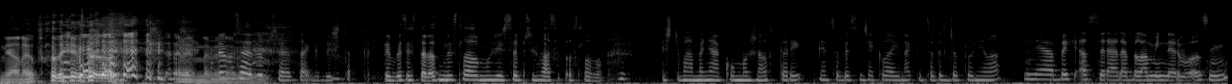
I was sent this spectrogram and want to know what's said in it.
Já neodpovím. nevím, nevím. Dobře, nevím. dobře, tak když tak, kdyby jsi to rozmyslel, můžeš se přihlásit o slovo. Ještě máme nějakou možnost tady? Něco bys si řekla jinak? Něco bys doplnila? Já bych asi ráda byla méně nervózní.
